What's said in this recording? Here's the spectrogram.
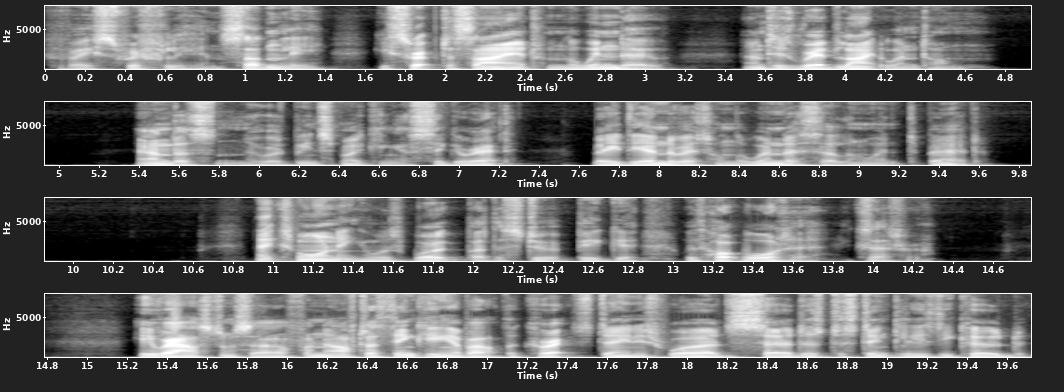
for very swiftly and suddenly he swept aside from the window, and his red light went on. Anderson, who had been smoking a cigarette, laid the end of it on the window sill and went to bed. Next morning he was woke by the Stuepige uh, with hot water, etc. He roused himself, and after thinking about the correct Danish words, said as distinctly as he could,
